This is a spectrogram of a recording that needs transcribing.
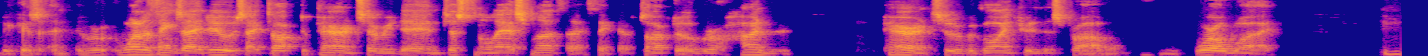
because uh, one of the things I do is I talk to parents every day, and just in the last month, I think I've talked to over a hundred parents who are going through this problem worldwide. Mm-hmm.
